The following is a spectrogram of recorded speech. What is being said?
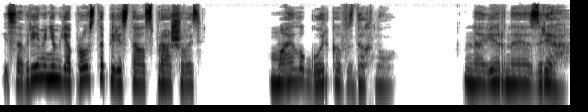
И со временем я просто перестал спрашивать. Майло горько вздохнул. Наверное, зря.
